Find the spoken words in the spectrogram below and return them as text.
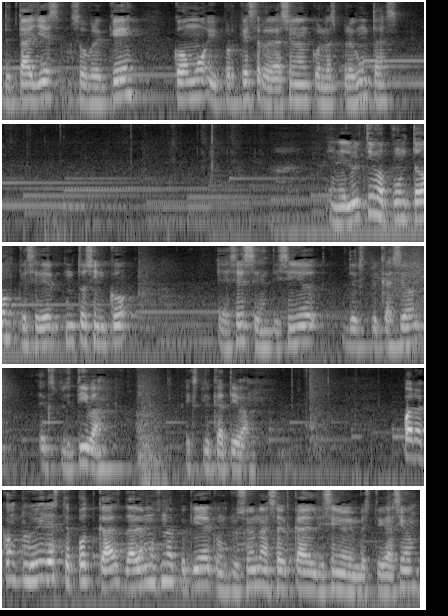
detalles sobre qué, cómo y por qué se relacionan con las preguntas. En el último punto, que sería el punto 5, es ese, diseño de explicación explicativa. explicativa. Para concluir este podcast, daremos una pequeña conclusión acerca del diseño de investigación.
